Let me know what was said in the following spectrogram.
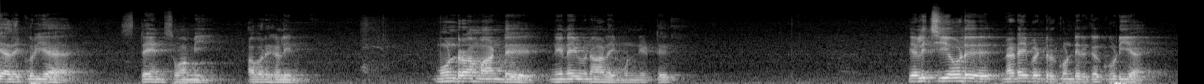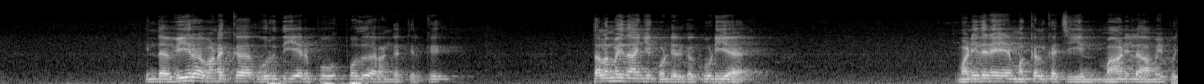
மரியாதைக்குரிய ஸ்டேன் சுவாமி அவர்களின் மூன்றாம் ஆண்டு நினைவு நாளை முன்னிட்டு எழுச்சியோடு நடைபெற்று கொண்டிருக்கக்கூடிய இந்த வீர வணக்க உறுதியேற்பு பொது அரங்கத்திற்கு தலைமை தாங்கி கொண்டிருக்கக்கூடிய மனிதநேய மக்கள் கட்சியின் மாநில அமைப்பு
